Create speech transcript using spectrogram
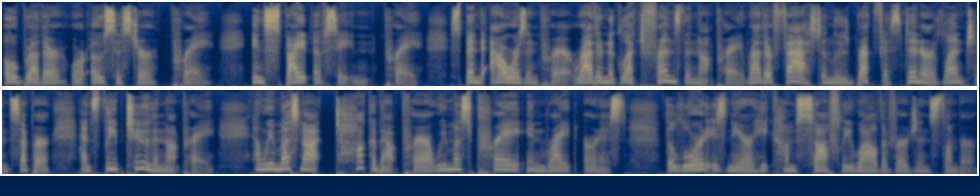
O brother or O sister, pray. In spite of Satan, pray. Spend hours in prayer. Rather neglect friends than not pray. Rather fast and lose breakfast, dinner, lunch, and supper, and sleep too than not pray. And we must not talk about prayer. We must pray in right earnest. The Lord is near. He comes softly while the virgins slumber.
